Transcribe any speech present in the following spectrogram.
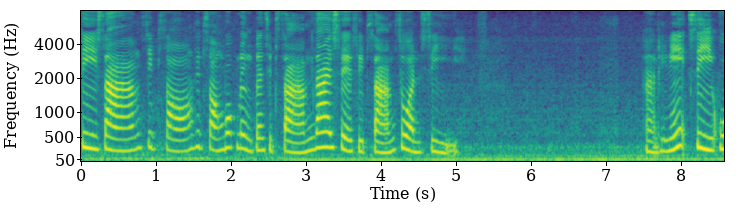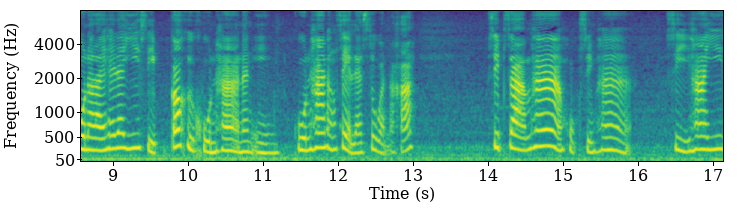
4 3 12 12บวก1เป็น 13 ได้เศษ 13 ส่วน 4 อ่า ทีนี้ 4 คูณอะไรให้ได้ 20 ก็คือคูณ 5 นั่นเอง คูณ 5 ทั้งเศษและส่วนนะคะ สิบสามห้าหกสิบห้าสี่ห้ายี่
